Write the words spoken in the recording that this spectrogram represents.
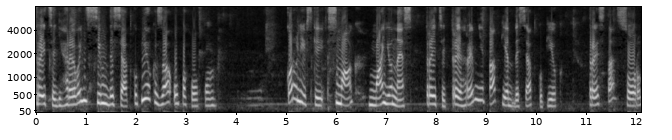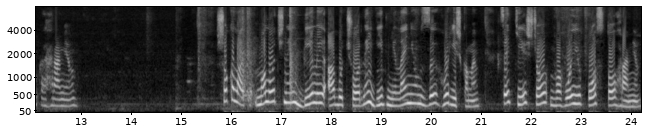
30 гривень 70 копійок за упаковку. Королівський смак майонез 33 гривні та 50 копійок. 340 грамів. Шоколад молочний, білий або чорний від Millennium з горішками. Це ті, що вагою по 100 грамів.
